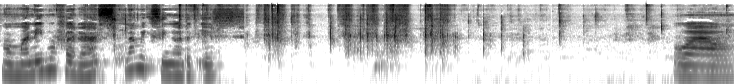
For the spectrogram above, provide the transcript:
Mama niet me verrast. Laat me zien wat het is. Wauw.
